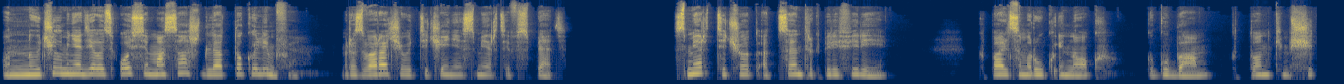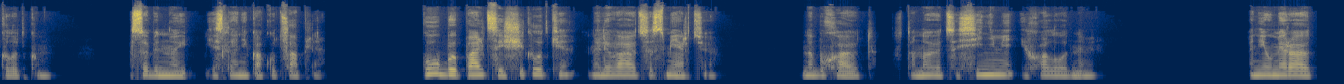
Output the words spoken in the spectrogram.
Он научил меня делать Оси массаж для оттока лимфы, разворачивать течение смерти вспять. Смерть течет от центра к периферии, к пальцам рук и ног, к губам, к тонким щиколоткам, особенно если они как у цапли. Губы, пальцы и щиколотки наливаются смертью, набухают, становятся синими и холодными. Они умирают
